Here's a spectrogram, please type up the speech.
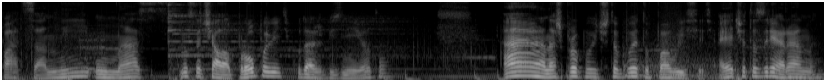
Пацаны, у нас... Ну, сначала проповедь. Куда же без нее-то? А, наш проповедь, чтобы эту повысить. А я что-то зря рано.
